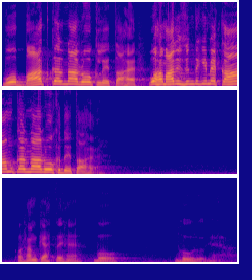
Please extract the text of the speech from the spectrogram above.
वो बात करना रोक लेता है। वो हमारी ज़िंदगी में काम करना रोक देता है। और हम कहते हैं, वो भूल गया।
